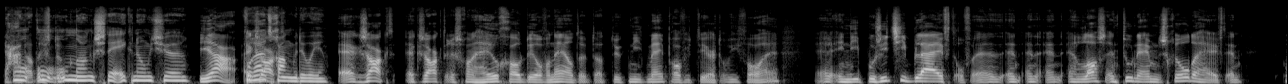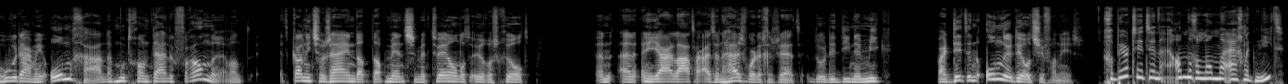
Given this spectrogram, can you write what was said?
ja, dat is ondanks de economische ja, vooruitgang exact, bedoel je? Exact, exact. Er is gewoon een heel groot deel van Nederland dat, dat natuurlijk niet mee profiteert. Of in ieder geval hè, in die positie blijft. Of en, en, en, en last en toenemende schulden heeft. En hoe we daarmee omgaan, dat moet gewoon duidelijk veranderen. Want het kan niet zo zijn dat, dat mensen met 200 euro schuld een, een, een jaar later uit hun huis worden gezet door de dynamiek waar dit een onderdeeltje van is. Gebeurt dit in andere landen eigenlijk niet?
